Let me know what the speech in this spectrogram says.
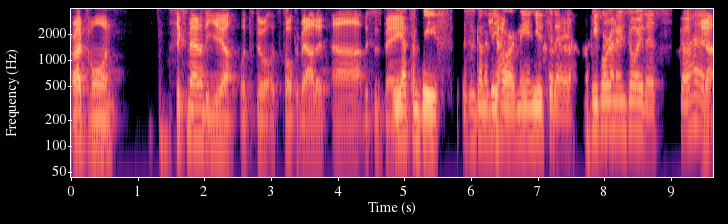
All right, Vaughn, Six man of the year. Let's do it. Let's talk about it. Uh, this has been. We got some beef. This is going to be hard. Me and you today. People are going to enjoy this. Go ahead. Yeah,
